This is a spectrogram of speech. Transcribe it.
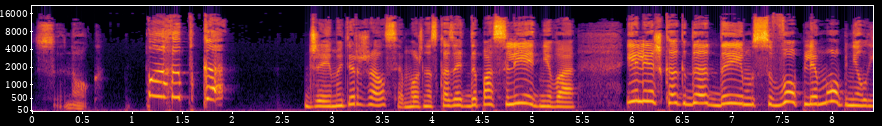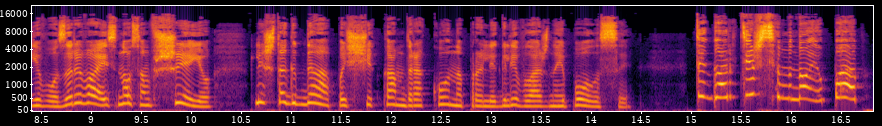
«Сынок!» «Папка!» Джейм держался, можно сказать, до последнего, и лишь когда Дэйм с воплем обнял его, зарываясь носом в шею, Лишь тогда по щекам дракона пролегли влажные полосы. «Ты гордишься мною, пап?»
